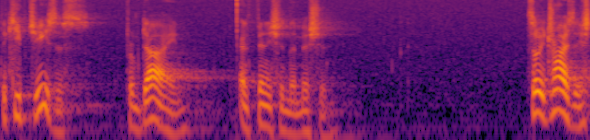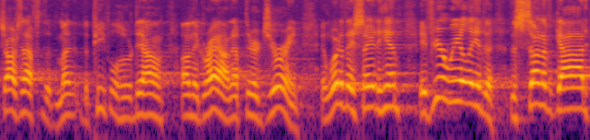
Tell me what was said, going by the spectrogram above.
to keep Jesus from dying and finishing the mission. So he tries it. He starts after the, the people who are down on the ground up there juring. And what do they say to him? If you're really the, the Son of God,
